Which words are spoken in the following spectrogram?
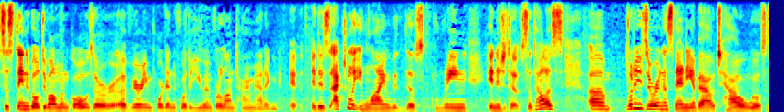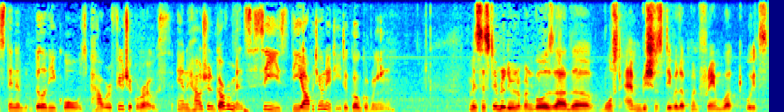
Sustainable Development Goals are uh, very important for the UN for a long time, and it, it is actually in line with those green initiatives. So tell us, um, what is your understanding about how will sustainability goals power future growth, and how should governments seize the opportunity to go green? I mean, Sustainable Development Goals are the most ambitious development framework. It's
